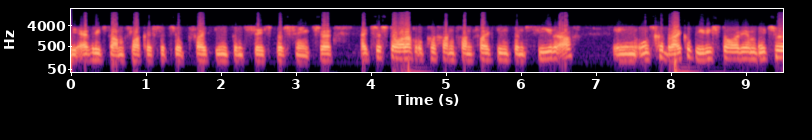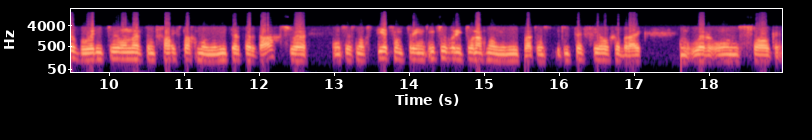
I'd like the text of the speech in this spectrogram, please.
die average damvlakke sit so op 15.6%. So hy het so stadig opgegaan van 15.4 af en ons gebruik op hierdie stadium net so bo die 250 miljoen liter per dag. So ons is nog steeds omtrent iets oor die 20 miljoen liter wat ons bietjie te veel gebruik oor ons sake.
